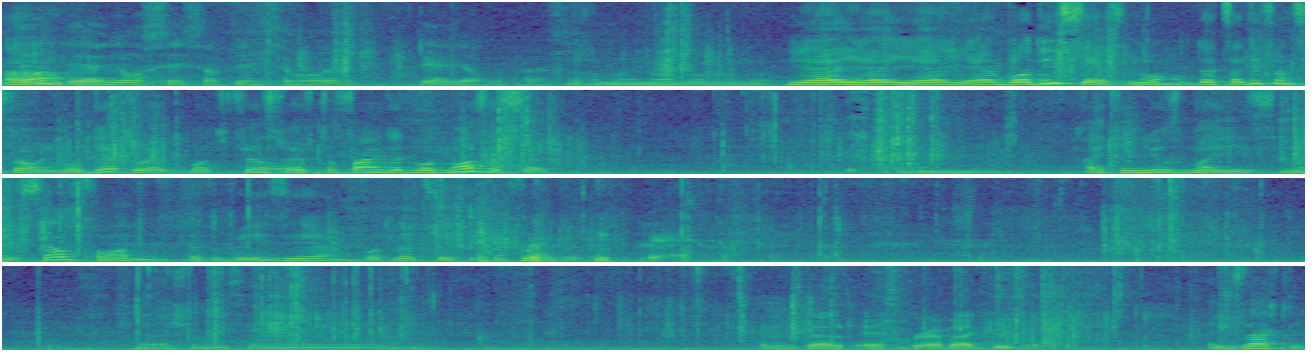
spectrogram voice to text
Huh? Daniel say something similar? Daniel. Yeah, yeah, yeah, yeah. What he says, no? That's a different story. We'll get to it. But first we have to find out what Moses said. Um, I can use my, my cell phone. That will be easier. But let's see if we can find it. Yeah, I should be saying, And in doubt, ask Rabbi Google. Exactly.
